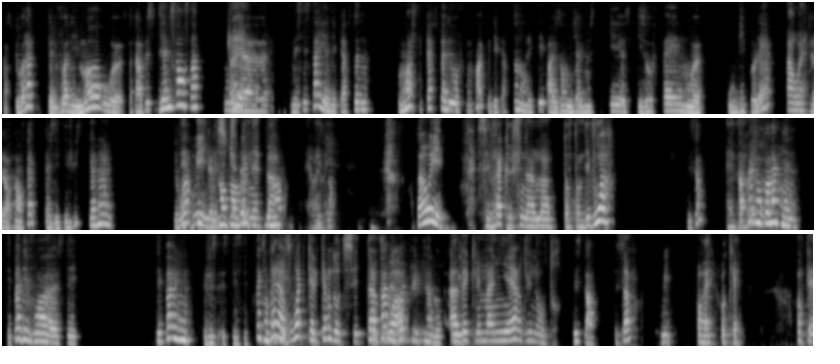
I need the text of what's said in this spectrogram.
parce que voilà, qu'elles voient des morts ou euh, ça fait un peu sixième sens. Hein. Mais, euh, mais c'est ça, il y a des personnes. Moi, je suis persuadée au fond de moi que des personnes ont été, par exemple, diagnostiquées euh, schizophrènes ou, ou bipolaires. Ah ouais. Alors qu'en fait, elles étaient juste canales. Tu vois? eh Oui, mais si tu connais pas. Eh bah oui, c'est vrai que finalement, tu entends des voix. C'est ça. Eh ben Après, j'entends la mienne. C'est pas des voix, euh, c'est c'est pas une c'est pas la voix de quelqu'un d'autre, c'est ta voix, avec les manières d'une autre. C'est ça. C'est ça? Oui. Ouais, ok. Ok.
